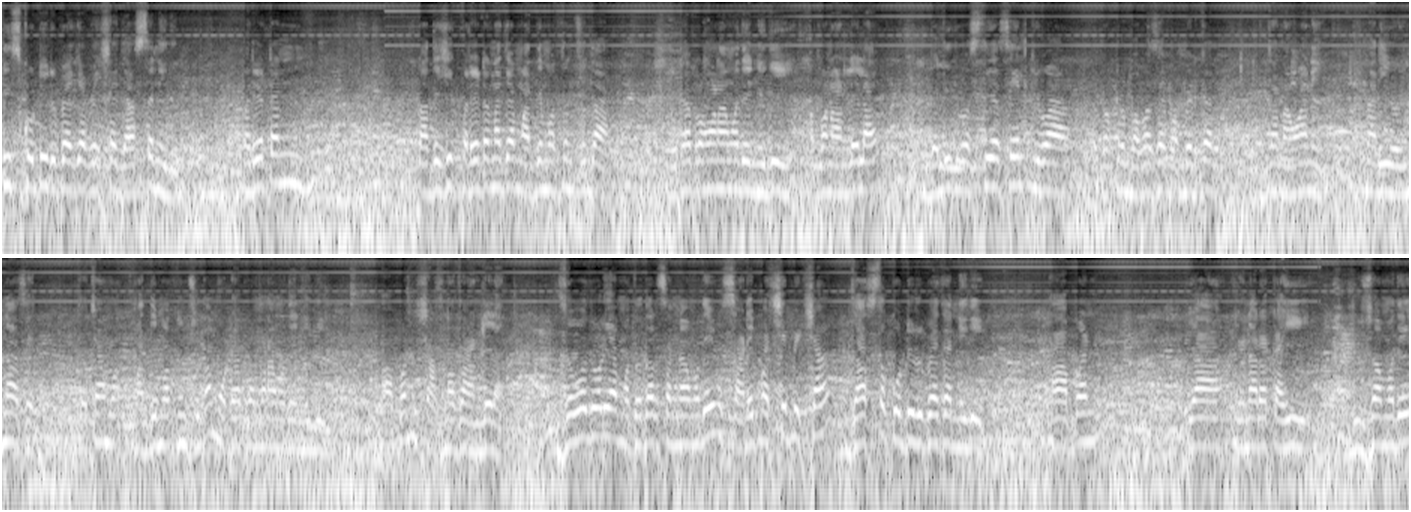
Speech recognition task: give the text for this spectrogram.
तीस कोटी रुपयाच्यापेक्षा जास्त निधी. पर्यटन प्रादेशिक पर्यटनाच्या माध्यमातून सुद्धा मोठ्या प्रमाणामध्ये निधी आपण आणलेला आहे. दलित वस्ती असेल किंवा डॉक्टर बाबासाहेब आंबेडकर यांच्या नावाने असणारी योजना असेल त्याच्या माध्यमातून सुद्धा मोठ्या प्रमाणामध्ये निधी आपण शासनाचा आणलेला आहे. जवळजवळ या मतदारसंघामध्ये साडेपाचशेपेक्षा जास्त कोटी रुपयाचा निधी हा आपण या येणाऱ्या काही दिवसामध्ये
